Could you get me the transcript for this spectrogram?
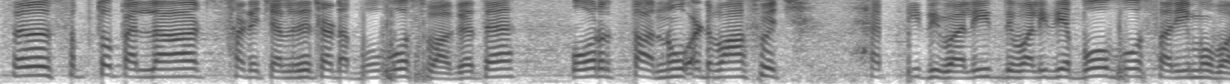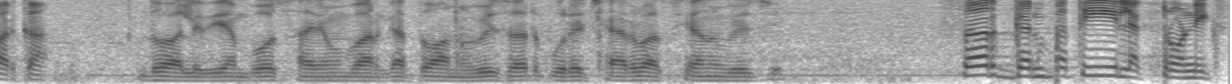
ਸਰ ਸਭ ਤੋਂ ਪਹਿਲਾਂ ਸਾਡੇ ਚੈਨਲ ਤੇ ਤੁਹਾਡਾ ਬਹੁਤ ਬਹੁਤ ਸਵਾਗਤ ਹੈ ਔਰ ਤੁਹਾਨੂੰ ਐਡਵਾਂਸ ਵਿੱਚ ਹੈਪੀ ਦੀਵਾਲੀ ਦੀਵਾਲੀ ਦੀਆਂ ਬਹੁਤ ਬਹੁਤ ਸਾਰੀਆਂ ਮੁਬਾਰਕਾਂ। ਦੀਵਾਲੀ ਦੀਆਂ ਬਹੁਤ ਸਾਰੀਆਂ ਮੁਬਾਰਕਾਂ ਤੁਹਾਨੂੰ ਵੀ ਸਰ ਪੂਰੇ ਸ਼ਹਿਰ ਵਾਸੀਆਂ ਨੂੰ ਵੀ ਜੀ। Sir Ganpati electronics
